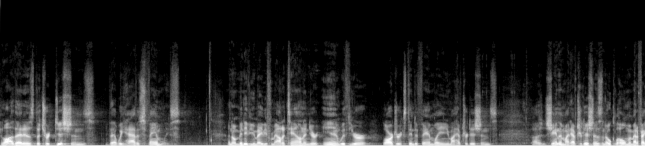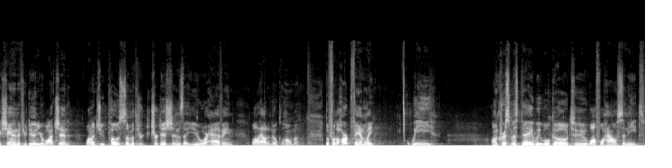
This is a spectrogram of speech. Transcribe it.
And a lot of that is the traditions that we have as families. I know many of you may be from out of town and you're in with your larger extended family and you might have traditions. Uh, Shannon might have traditions in Oklahoma. Matter of fact, Shannon, if you're doing, you're watching, why don't you post some of the traditions that you are having while out in Oklahoma? But for the Harp family, we, on Christmas Day, we will go to Waffle House and eat.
